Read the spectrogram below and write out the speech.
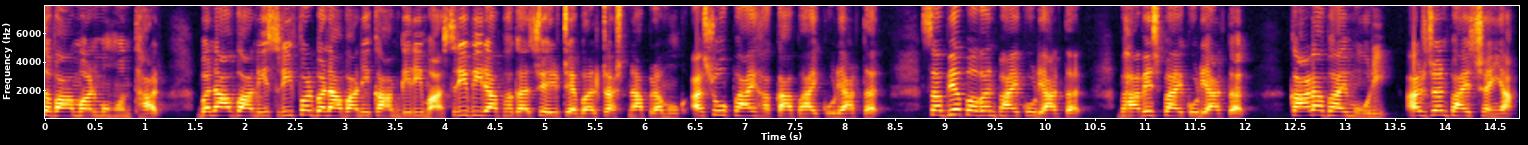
સવામણ મોહનથાળ બનાવવાની, શ્રીફળ બનાવવાની કામગીરીમાં શ્રી વીરા ભગત ચેરિટેબલ ટ્રસ્ટના પ્રમુખ અશોકભાઈ હકાભાઈ કુડિયારતર, સભ્ય પવનભાઈ કુડિયારતર, ભાવેશભાઈ કુડિયારતર, કાળાભાઈ મોરી, અર્જનભાઈ છૈયા,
